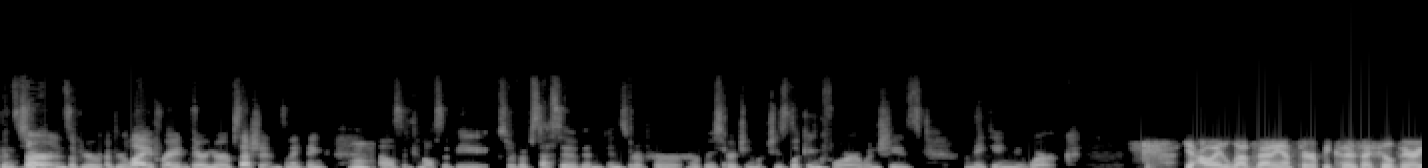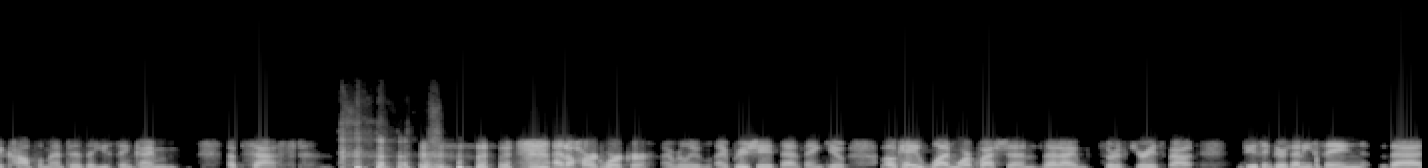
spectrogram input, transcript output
concerns of your of your life right? They're your obsessions and i think mm. allison can also be sort of obsessive in, in sort of her her research and what she's looking for when she's making new work. Yeah oh, i love that answer because i feel very complimented that you think i'm obsessed. And a hard worker. I really i appreciate that. Thank you. Okay one more question that i'm sort of curious about. Do you think there's anything that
